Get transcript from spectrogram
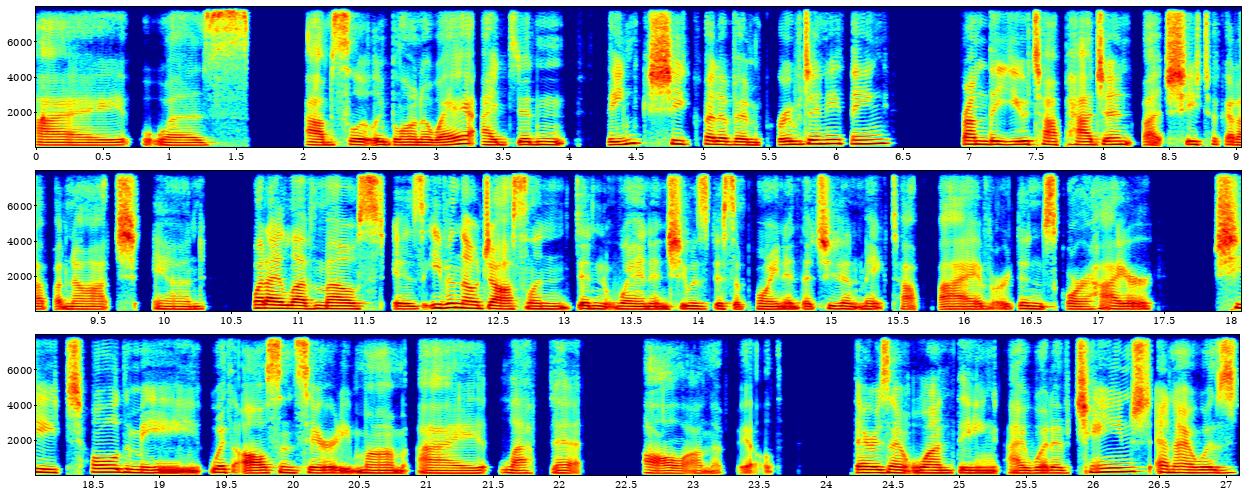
I was absolutely blown away. I didn't think she could have improved anything from the Utah pageant, but she took it up a notch. And what I love most is even though Jocelyn didn't win and she was disappointed that she didn't make top five or didn't score higher, she told me with all sincerity, Mom, I left it all on the field. There isn't one thing I would have changed. And I was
